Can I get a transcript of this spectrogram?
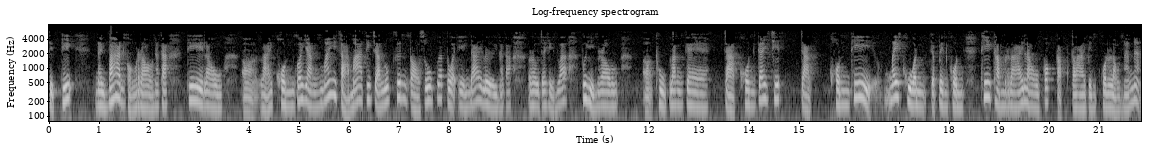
สิทธิในบ้านของเรานะคะ ที่เราหลายคนก็ยังไม่สามารถที่จะลุกขึ้นต่อสู้เพื่อตัวเองได้เลยนะคะ เราจะเห็นว่าผู้หญิงเราถูกลังแกจากคนใกล้ชิดจาก คนที่ไม่ควรจะเป็นคนที่ทำร้ายเราก็กลับกลายเป็นคนเหล่านั้นน่ะ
